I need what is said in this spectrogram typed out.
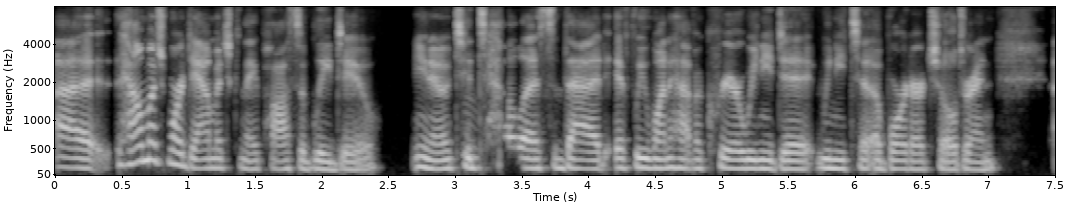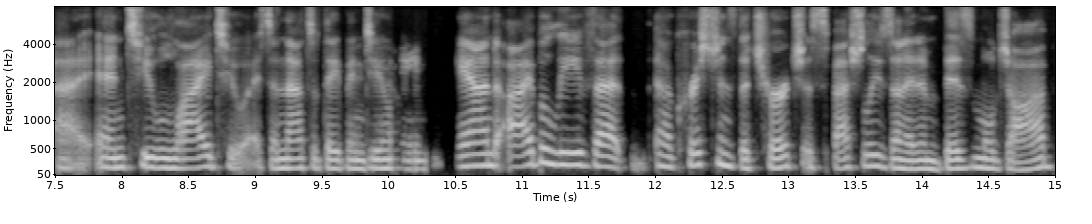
uh, how much more damage can they possibly do? You know to mm. tell us that if we want to have a career we need to we need to abort our children uh, and to lie to us and that's what they've been doing. And i believe that uh, christians the church especially has done an abysmal job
